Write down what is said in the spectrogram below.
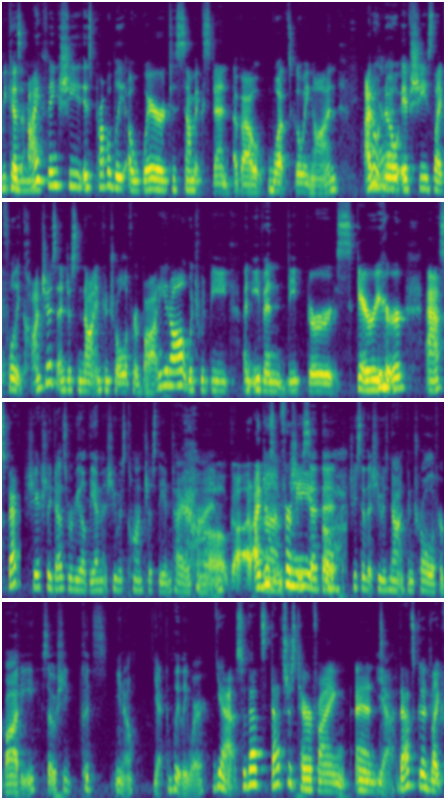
because Mhm. I think she is probably aware to some extent about what's going on. I don't Yeah. know if she's like fully conscious and just not in control of her body at all, which would be an even deeper, scarier aspect. she actually does reveal at the end that she was conscious the entire time. Oh god. I just Um, for she me said that ugh. she said that she was not in control of her body, so she could, you know, yeah, completely aware. Yeah, so that's that's just terrifying and Yeah. that's good like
